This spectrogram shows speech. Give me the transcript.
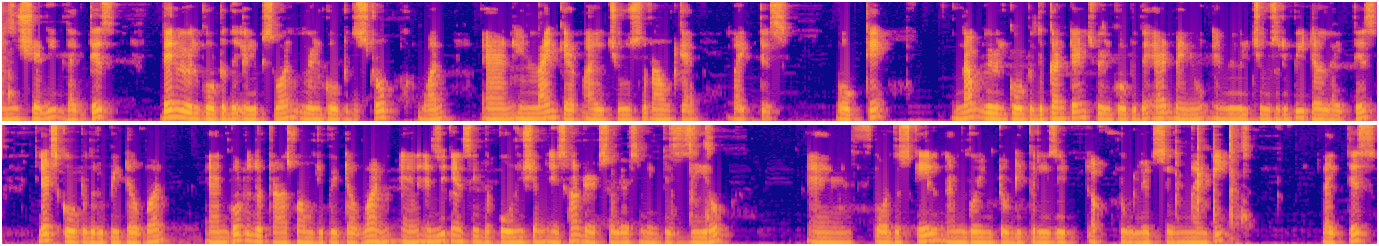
initially like this. Then we will go to the ellipse one we'll go to the stroke one and in line cap i'll choose round cap like this. Okay. Now we will go to the contents we'll go to the add menu and we will choose repeater like this let's go to the repeater one and go to the transform repeater one. And as you can see the position is 100 so let's make this zero. And for the scale i'm going to decrease it up to let's say 90 like this.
